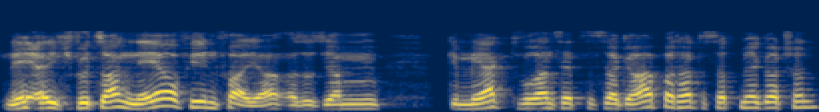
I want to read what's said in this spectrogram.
Nee, ich würde sagen, näher auf jeden Fall, ja. Also sie haben gemerkt, woran es letztes Jahr gehapert hat, das hatten wir ja gerade schon,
